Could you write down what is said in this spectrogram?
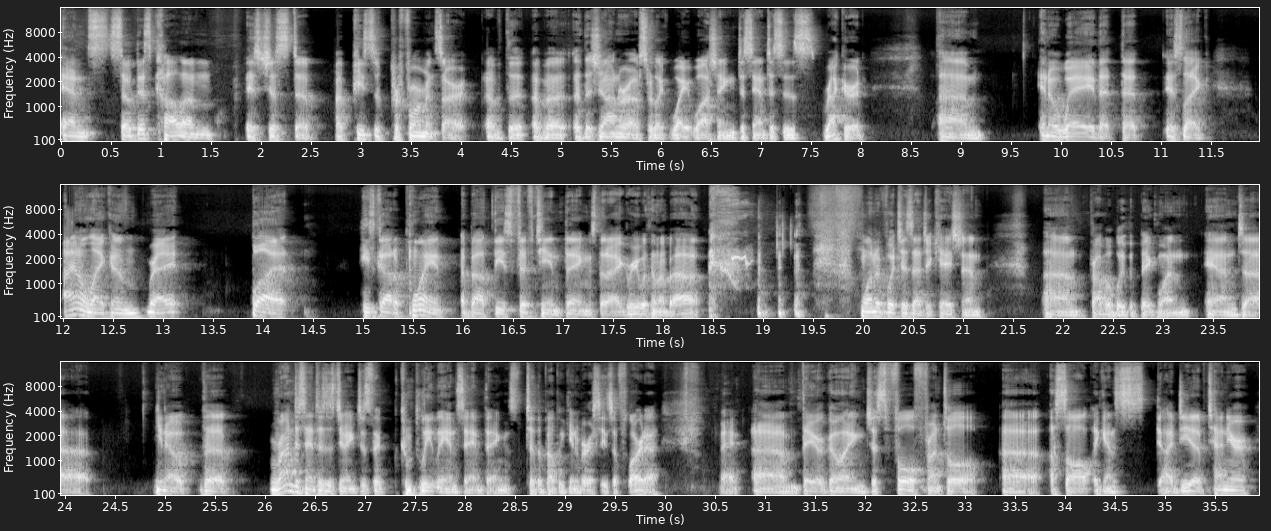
and so this column is just a, a, piece of performance art of the of, a, of the genre of sort of like whitewashing DeSantis's record um, in a way that that is like I don't like him, right? But he's got a point about these 15 things that I agree with him about. one of which is education, um, probably the big one. And, uh, you know, the Ron DeSantis is doing just the completely insane things to the public universities of Florida. Right? Um, they are going just full frontal uh, assault against the idea of tenure,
